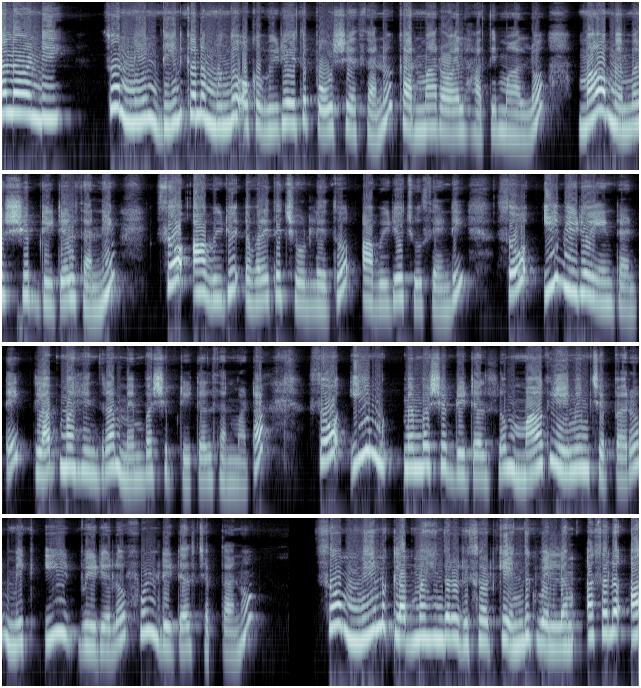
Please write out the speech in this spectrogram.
హలో అండి. సో నేను దీనికన్నా ముందు ఒక వీడియో అయితే పోస్ట్ చేశాను కర్మ రాయల్ హతిమాల్లో మా మెంబర్షిప్ డీటెయిల్స్ అన్ని. సో ఆ వీడియో ఎవరైతే చూడలేదో ఆ వీడియో చూసేయండి. సో ఈ వీడియో ఏంటంటే క్లబ్ మహేంద్ర మెంబర్షిప్ డీటెయిల్స్ అనమాట సో ఈ మెంబర్షిప్ డీటెయిల్స్లో మాకు ఏమేమి చెప్పారో మీకు ఈ వీడియోలో ఫుల్ డీటెయిల్స్ చెప్తాను. సో మేము క్లబ్ మహీంద్ర రిసార్ట్కి ఎందుకు వెళ్ళాం? అసలు ఆ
